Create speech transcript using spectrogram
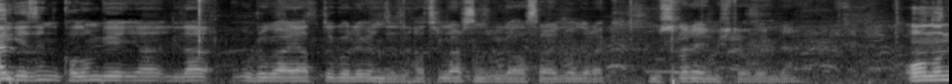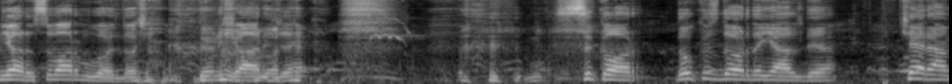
Rodriguez'in Kolombiya ile Uruguay'a attığı gole benzedi. Hatırlarsınız bir Galatasaraylı olarak. Muslera yemişti o golde. Onun yarısı var bu golde hocam. Dönüş harici. Skor 9-4'e geldi. Kerem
